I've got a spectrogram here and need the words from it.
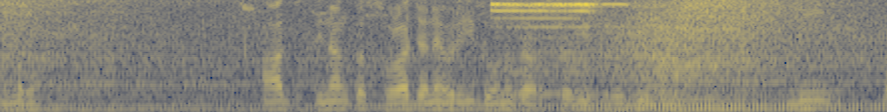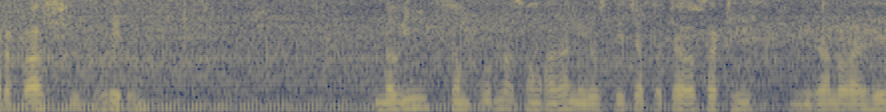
माझ्या आज दिनांक सोळा जानेवारी दोन हजार सव्वीस रोजी मी प्रकाश घुडे नवीन संपूर्ण समाधान व्यवस्थेच्या प्रचारासाठी निघालो आहे.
